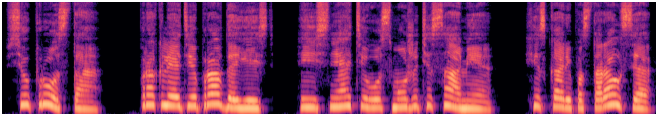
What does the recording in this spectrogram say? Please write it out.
«Все просто. Проклятие правда есть, и снять его сможете сами. Хискари постарался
